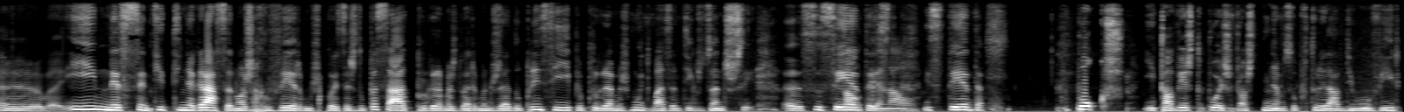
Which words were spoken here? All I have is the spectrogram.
Uh, e nesse sentido tinha graça nós revermos coisas do passado, programas do Hermano José do princípio, programas muito mais antigos dos anos uh, 60 e, e 70. Poucos, e talvez depois nós tenhamos oportunidade de o ouvir,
